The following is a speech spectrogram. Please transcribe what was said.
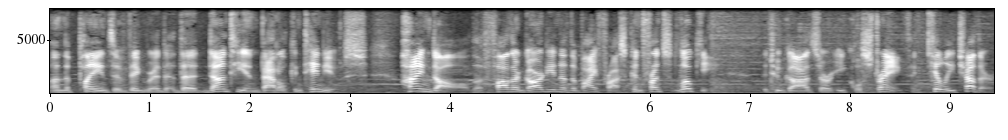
On the plains of Vigrid, the Dantean battle continues. Heimdall, the father guardian of the Bifrost, confronts Loki. The two gods are equal strength and kill each other.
